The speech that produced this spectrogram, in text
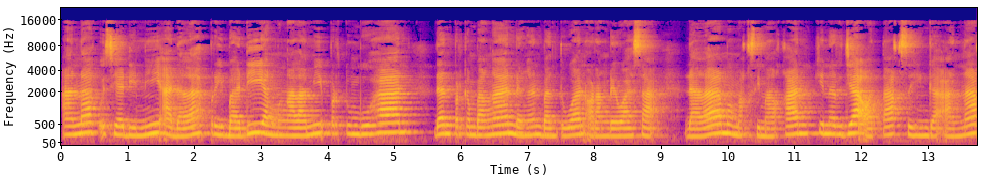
Anak usia dini adalah pribadi yang mengalami pertumbuhan dan perkembangan dengan bantuan orang dewasa dalam memaksimalkan kinerja otak sehingga anak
